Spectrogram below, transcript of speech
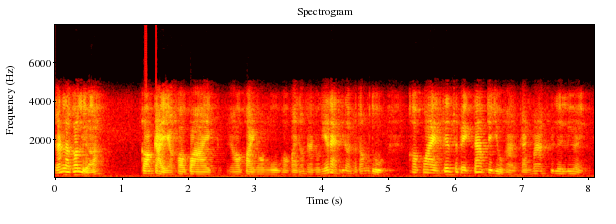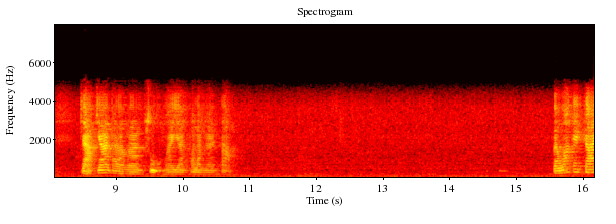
งั้นเราก็เหลือกอไก่กับคอควายคอควายงองูคอควายเท่านั้นตรงนี้แหละที่เราจะต้องดูคอควายเส้นสเปกตรัมจะอยู่ห่างกันมากขึ้นเรื่อย ๆ จากย่านพลังงานสูงมายังพลังงานต่ำแปลว่าใกล้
